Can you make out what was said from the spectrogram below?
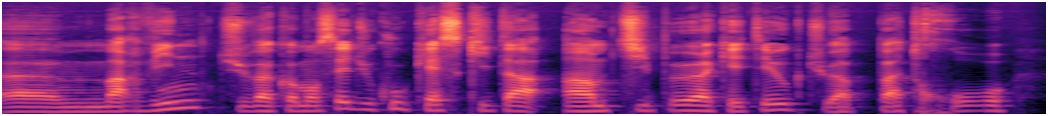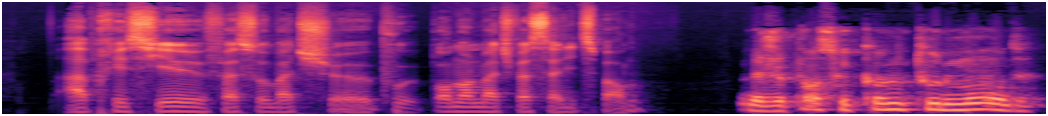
Euh, Marvin, tu vas commencer du coup. Qu'est-ce qui t'a un petit peu inquiété ou que tu as pas trop apprécié face au match euh, pendant le match face à Leeds, pardon? Mais je pense que comme tout le monde,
